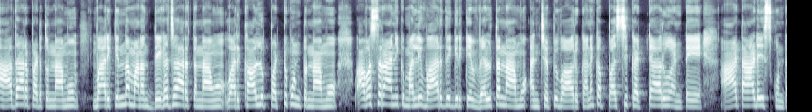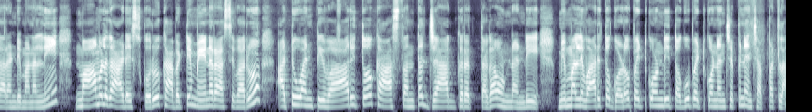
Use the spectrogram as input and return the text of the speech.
ఆధారపడుతున్నాము వారి కింద మనం దిగజారుతున్నాము వారి కాళ్ళు పట్టుకుంటున్నాము అవసరానికి మళ్ళీ వారి దగ్గరికే వెళ్తున్నాము అని చెప్పి వారు కనుక పసి కట్టారు అంటే ఆట ఆడేసుకుంటారండి మనల్ని. మామూలుగా ఆడేసుకోరు. కాబట్టి మీనరాశి వారు అటువంటి వారితో కాస్తంత జాగ్రత్తగా ఉండండి. మిమ్మల్ని వారితో గొడవ పెట్టుకోండి తగు పెట్టుకోండి అని చెప్పి నేను చెప్పట్లా.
